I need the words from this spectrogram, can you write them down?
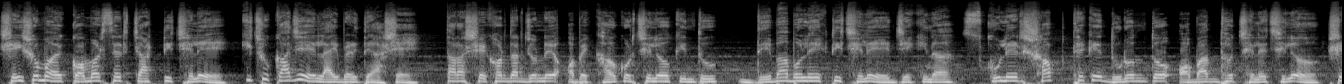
সেই সময় কমার্সের চারটি ছেলে কিছু কাজে লাইব্রেরিতে আসে। তারা শেখরদার জন্য অপেক্ষাও করছিল, কিন্তু দেবা বলে একটি ছেলে যে কিনা স্কুলের সব থেকে দুরন্ত অবাধ্য ছেলে ছিল, সে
